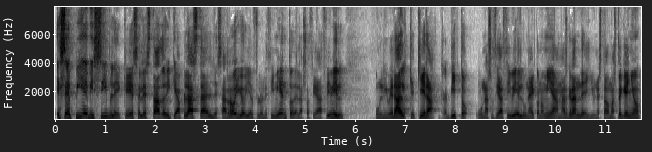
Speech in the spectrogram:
ese pie visible que es el Estado y que aplasta el desarrollo y el florecimiento de la sociedad civil, un liberal que quiera, repito, una sociedad civil, una economía más grande y un Estado más pequeño,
